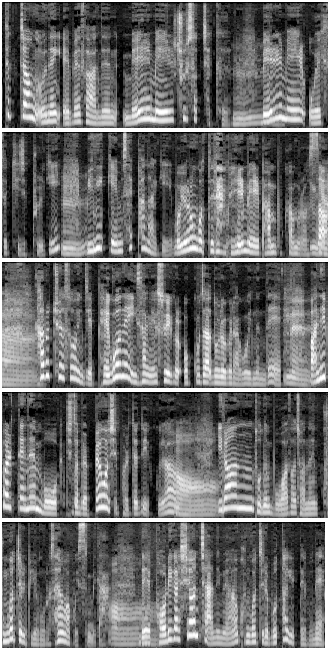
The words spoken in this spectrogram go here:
특정 은행 앱에서 하는 매일매일 출석 체크, 음. 매일매일 OX 퀴즈 풀기, 음. 미니게임 세판 하기, 뭐 이런 것들을 매일매일 반복함으로써 야. 하루 최소 이제 100원의 이상의 수익을 얻고자 노력을 하고 있는데 네. 많이 벌 때는 뭐 진짜 몇백 원씩 벌 때도 있고요. 어. 이런 돈을 모아서 저는 군것질 비용으로 사용하고 있습니다. 어. 네, 벌이가 시원치 않으면 군것질을 못 하기 때문에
